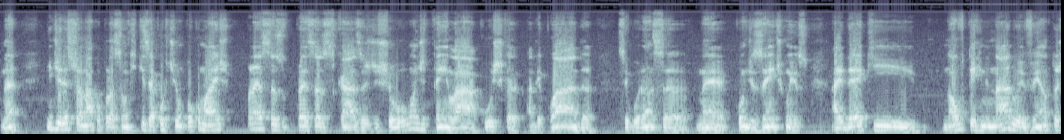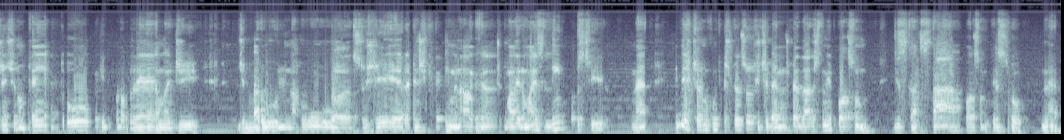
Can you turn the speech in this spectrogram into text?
né, e direcionar a população que quiser curtir um pouco mais para essas, essas casas de show, onde tem lá acústica adequada, segurança né, condizente com isso. A ideia é que ao terminar o evento, a gente não tem todo aquele problema de, de barulho na rua, sujeira. A gente quer terminar o evento de maneira mais limpa possível, né? E deixando com que as pessoas que estiverem hospedadas também possam descansar, possam ter seu, né,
